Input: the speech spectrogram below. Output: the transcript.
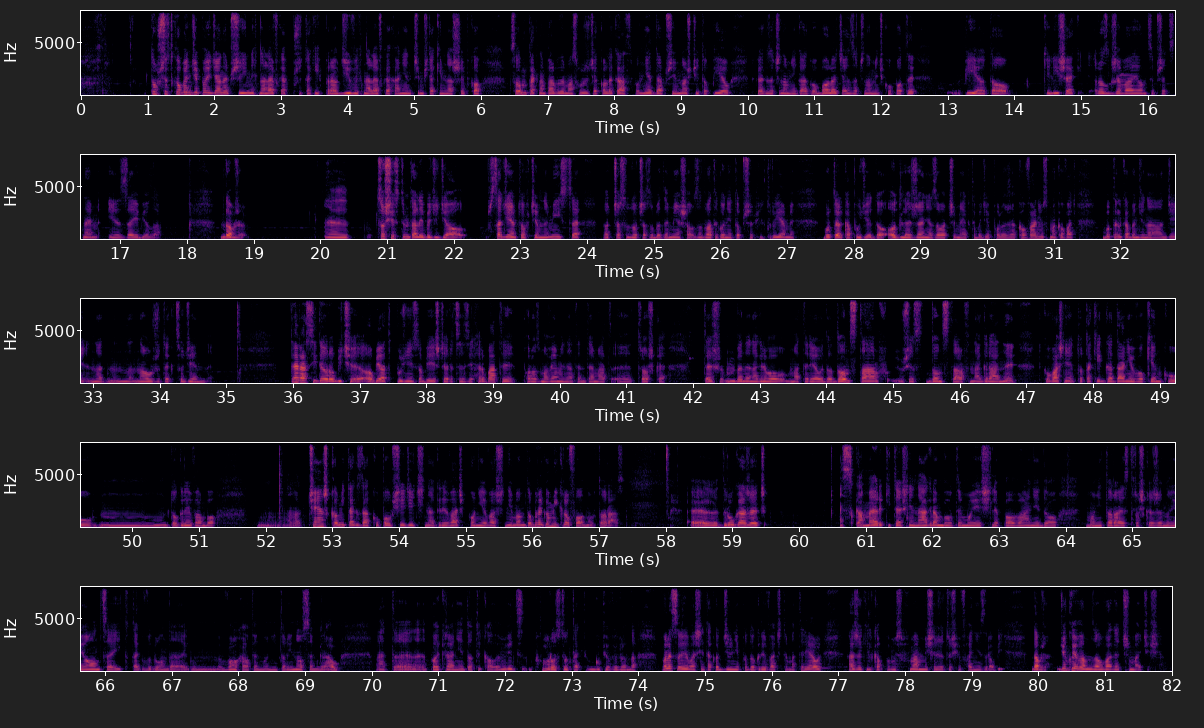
to wszystko będzie powiedziane przy innych nalewkach, przy takich prawdziwych nalewkach, a nie czymś takim na szybko, co tak naprawdę ma służyć jako lekarstwo. Nie da przyjemności, to piję, tylko jak zaczyna mnie gardło boleć, jak zaczynam mieć kłopoty, piję to kieliszek rozgrzewający przed snem i jest zajebioza. Dobrze. Y, co się z tym dalej będzie działo? Wsadziłem to w ciemne miejsce, od czasu do czasu będę mieszał, za dwa tygodnie to przefiltrujemy. Butelka pójdzie do odleżenia, zobaczymy jak to będzie po leżakowaniu smakować. Butelka będzie na, na, na, na użytek codzienny. Teraz idę robić e, obiad, później sobie jeszcze recenzję herbaty, porozmawiamy na ten temat y, troszkę. Też będę nagrywał materiały do Don't Starve, już jest Don't Starve nagrany, tylko właśnie to takie gadanie w okienku mm, dogrywam, bo ciężko mi tak za kupą siedzieć i nagrywać, ponieważ nie mam dobrego mikrofonu, to raz. E, druga rzecz, z kamerki też nie nagram, bo te moje ślepowanie do monitora jest troszkę żenujące i to tak wygląda jakbym wąchał ten monitor i nosem grał te, po ekranie dotykowym, więc po prostu tak to głupio wygląda. Wolę sobie właśnie tak oddzielnie podogrywać te materiały, a że kilka pomysłów mam, myślę, że to się fajnie zrobi. Dobrze, dziękuję Wam za uwagę, trzymajcie się.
